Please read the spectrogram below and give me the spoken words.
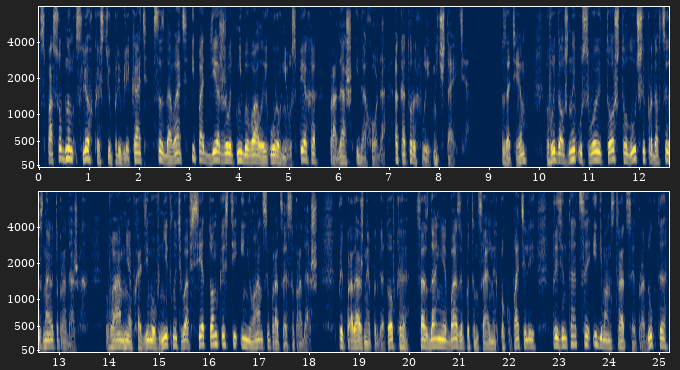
способным с легкостью привлекать, создавать и поддерживать небывалые уровни успеха, продаж и дохода, о которых вы мечтаете. Затем вы должны усвоить то, что лучшие продавцы знают о продажах. Вам необходимо вникнуть во все тонкости и нюансы процесса продаж. Предпродажная подготовка, создание базы потенциальных покупателей, презентация и демонстрация продукта,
